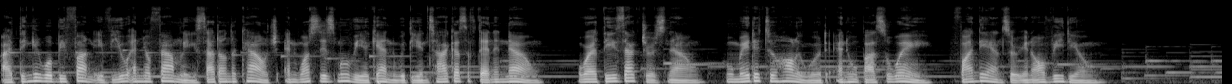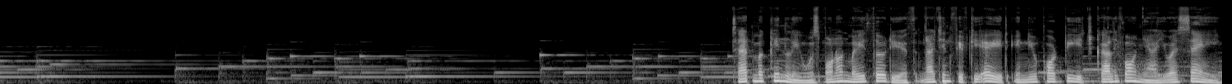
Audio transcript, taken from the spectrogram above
I think it would be fun if you and your family sat on the couch and watched this movie again with the entire cast of then and now. Where are these actors now, who made it to Hollywood and who passed away? Find the answer in our video. Ted McGinley was born on May 30, 1958 in Newport Beach, California, USA.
